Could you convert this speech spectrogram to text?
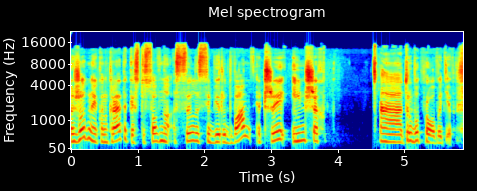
жодної конкретики стосовно сили Сибіру 2 чи інших е, трубопроводів.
